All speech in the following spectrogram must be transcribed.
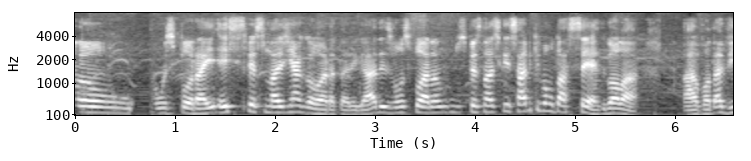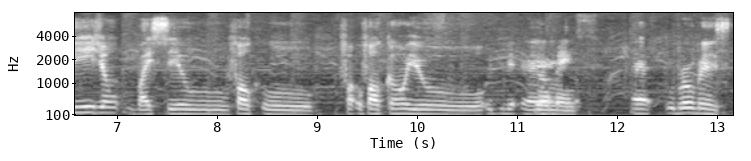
vão, vão explorar esses personagens agora, tá ligado? Eles vão explorar um dos personagens que eles sabem que vão dar certo, igual lá. A WandaVision, vai ser o, Fal o, o Falcão e o. É, Romance. o Bromance.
